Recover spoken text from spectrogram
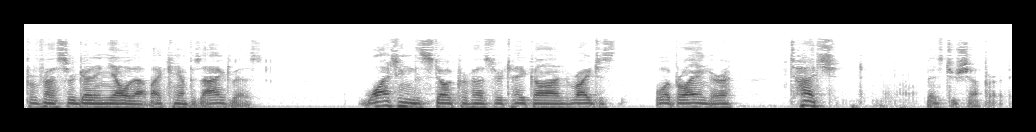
professor getting yelled at by campus activists. Watching the stoic professor take on righteous liberal anger touched Mr. Shepard.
